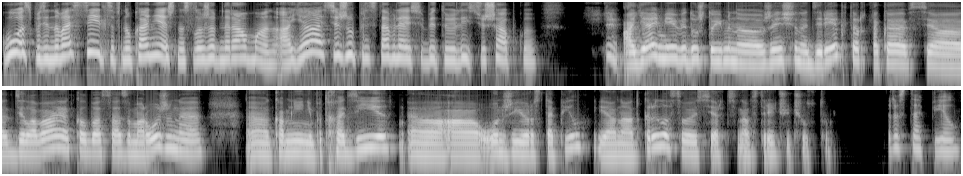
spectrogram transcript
Господи, Новосельцев, ну, конечно, служебный роман. А я сижу, представляю себе эту листью шапку. А я имею в виду, что именно женщина-директор, такая вся деловая, колбаса замороженная, э, ко мне не подходи, э, а он же ее растопил, и она открыла свое сердце навстречу чувству. Растопил.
